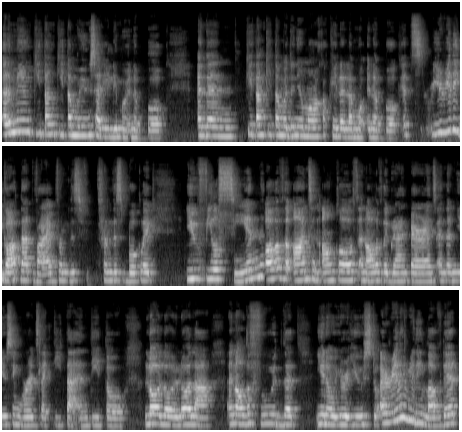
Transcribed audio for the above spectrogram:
Alam mo yung kitang-kita mo yung sarili mo in a book. And then kitang-kita mo din yung mga kakilala mo in a book. It's you really got that vibe from this from this book. Like you feel seen. All of the aunts and uncles and all of the grandparents, and then using words like tita and tito, lolo, lola, and all the food that you know you're used to. I really, really loved it.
